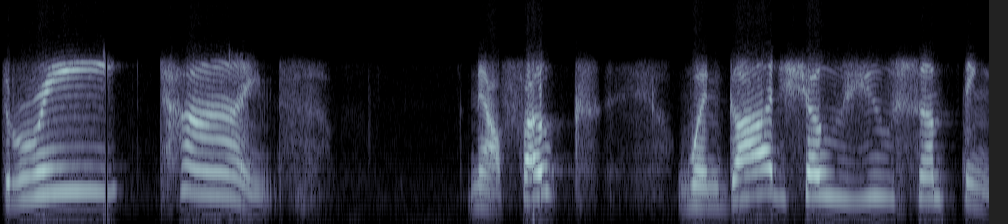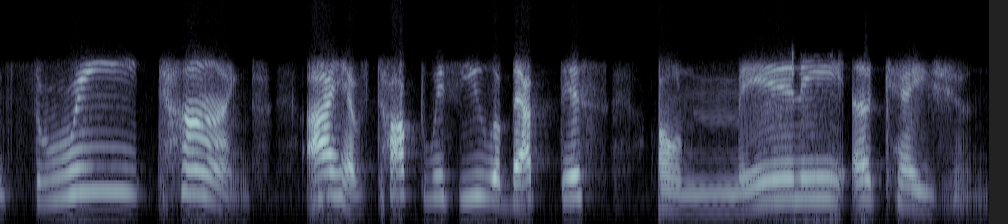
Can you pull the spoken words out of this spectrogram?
three times. Now, folks, when God shows you something three times, I have talked with you about this on many occasions.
